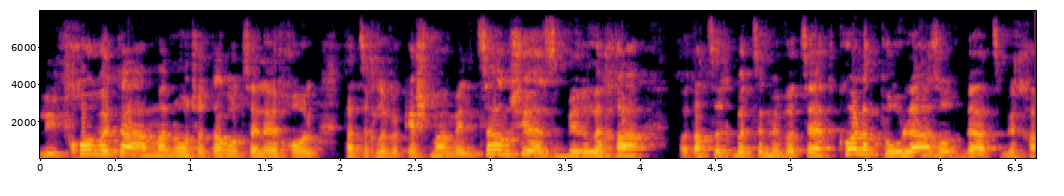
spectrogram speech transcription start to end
לבחור את המנות שאתה רוצה לאכול, אתה צריך לבקש מהמלצר שיסביר לך, ואתה צריך בעצם לבצע את כל הפעולה הזאת בעצמך.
